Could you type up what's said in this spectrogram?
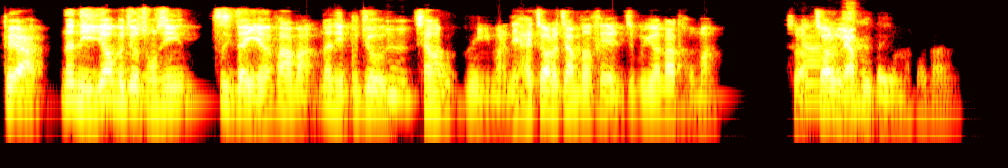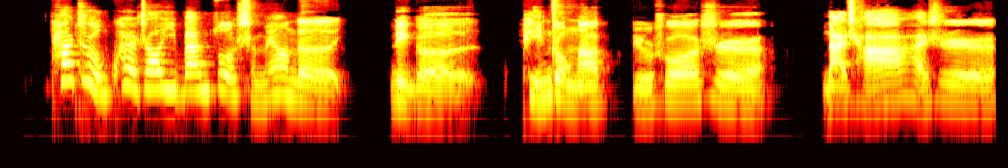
对啊，那你要不就重新自己再研发嘛，那你不就嗯相当于自营嘛？你还交了加盟费，你这不冤大头嘛？是吧？啊交了两笔是费用嘛，相当于。他这种快招一般做什么样的那个品种呢？比如说是奶茶，还是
